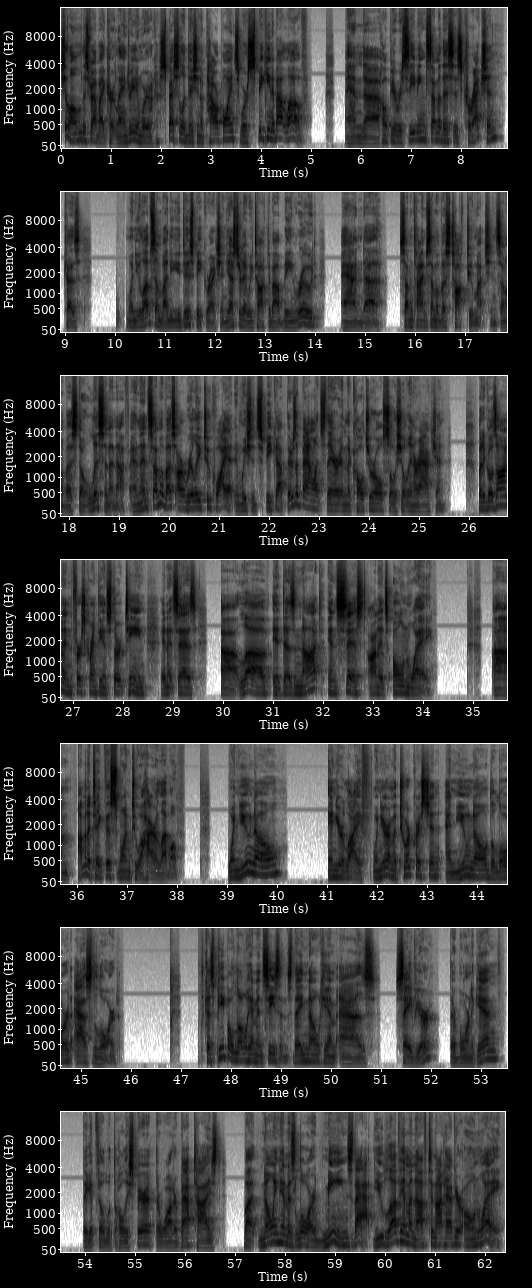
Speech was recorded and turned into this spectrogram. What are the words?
Shalom, this is Rabbi Curt Landry, and we're a special edition of PowerPoints. We're speaking about love. And I uh, hope you're receiving some of this as correction because when you love somebody, you do speak correction. Yesterday, we talked about being rude, and uh, sometimes some of us talk too much, and some of us don't listen enough. And then some of us are really too quiet, and we should speak up. There's a balance there in the cultural, social interaction. But it goes on in 1 Corinthians 13, and it says, uh, love, it does not insist on its own way. Um, I'm going to take this one to a higher level. When you know in your life, when you're a mature Christian and you know the Lord as the Lord, because people know him in seasons, they know him as Savior, they're born again, they get filled with the Holy Spirit, they're water baptized but knowing him as Lord means that you love him enough to not have your own way.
